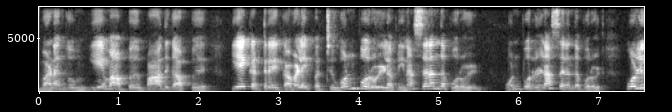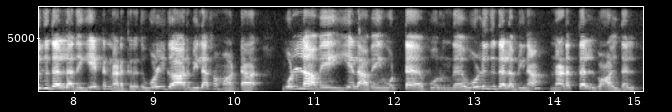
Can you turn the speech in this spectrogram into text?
வணங்கும் ஏமாப்பு பாதுகாப்பு ஏக்கற்று கவலைப்பற்று ஒன் பொருள் அப்படின்னா சிறந்த பொருள். ஒன் பொருள்னா சிறந்த பொருள். ஒழுகுதல் அதை ஏற்று நடக்கிறது. ஒழ்கார் விலக மாட்டார். ஒல்லாவே இயலாவே ஒட்ட பொருந்த ஒழுகுதல் அப்படின்னா நடத்தல் வாழ்தல்.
